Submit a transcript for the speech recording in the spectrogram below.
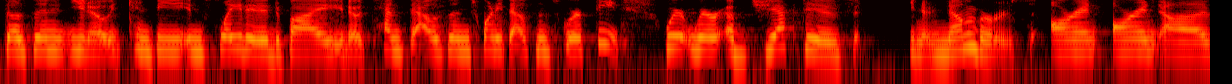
doesn't, you know, it can be inflated by, you know, 10,000, 20,000 square feet, where, where objective you know numbers aren't aren't uh,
